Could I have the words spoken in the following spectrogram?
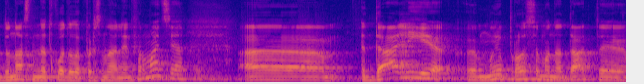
до нас не надходила персональна інформація. Е, Далі е, ми просимо надати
